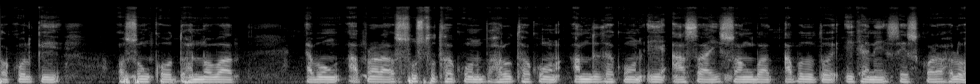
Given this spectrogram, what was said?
সকলকে অসংখ্য ধন্যবাদ এবং আপনারা সুস্থ থাকুন, ভালো থাকুন, আনন্দে থাকুন। এই আশায় সংবাদ আপাতত এখানে শেষ করা হলো।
